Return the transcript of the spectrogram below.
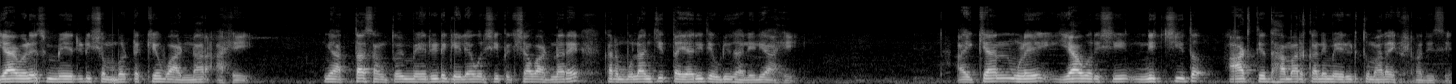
यावेळेस मेरिट शंभर टक्के वाढणार आहे. मी आत्ता सांगतोय मेरिट गेल्या वर्षीपेक्षा वाढणार आहे. कारण मुलांची तयारी तेवढी झालेली आहे. ऐक्यांमुळे यावर्षी निश्चित आठ ते दहा मार्काने मेरिट तुम्हाला एक्स्ट्रा दिसेल.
